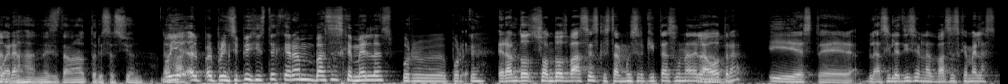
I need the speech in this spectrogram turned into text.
fuera. necesitaban autorización. Oye, al, principio dijiste que eran bases gemelas, ¿por, ¿por qué? Eran dos, son dos bases que están muy cerquitas una de la ah. otra. Y este, así les dicen las bases gemelas.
